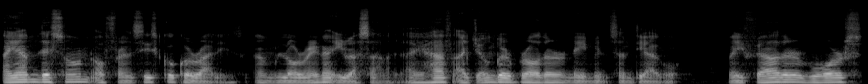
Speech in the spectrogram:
I am the son of Francisco Corrales and Lorena Irazabal. I have a younger brother named Santiago. My father works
